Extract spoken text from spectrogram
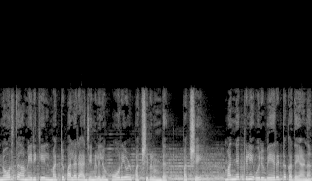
നോർത്ത് അമേരിക്കയിൽ മറ്റു പല രാജ്യങ്ങളിലും ഓറിയോൾ പക്ഷികളുണ്ട്. പക്ഷേ മഞ്ഞക്കിളി ഒരു വേറിട്ട കഥയാണ്.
